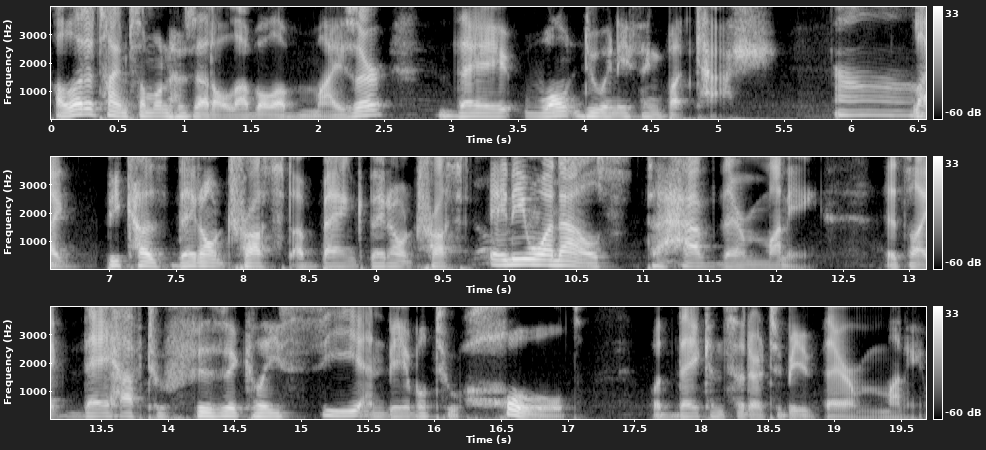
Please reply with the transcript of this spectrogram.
a lot of times someone who's at a level of miser, they won't do anything but cash. Oh. Like because they don't trust a bank, they don't trust anyone else to have their money. It's like they have to physically see and be able to hold what they consider to be their money.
